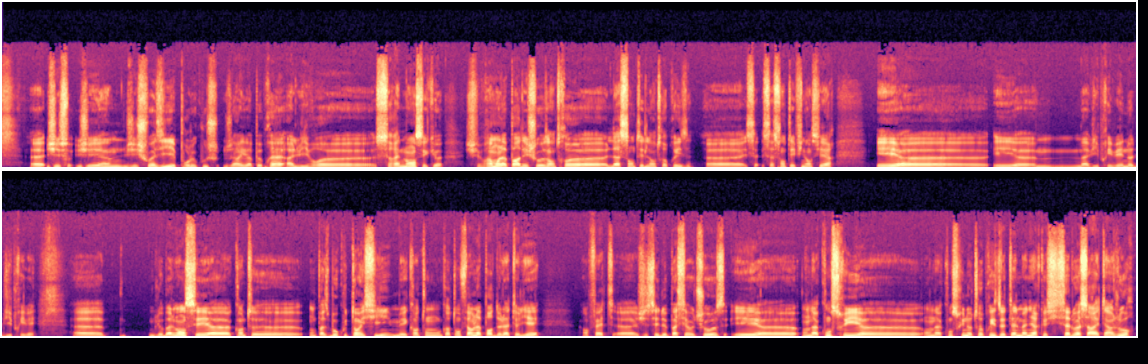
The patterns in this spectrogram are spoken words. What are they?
j'ai choisi, et pour le coup, j'arrive à peu près à, le vivre sereinement, c'est que je fais vraiment la part des choses entre la santé de l'entreprise, sa santé financière, et, euh, et euh, ma vie privée, notre vie privée. Euh, globalement, c'est quand on passe beaucoup de temps ici, mais quand on, quand on ferme la porte de l'atelier, en fait, j'essaie de passer à autre chose et on, a construit, on a construit notre entreprise de telle manière que si ça doit s'arrêter un jour,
